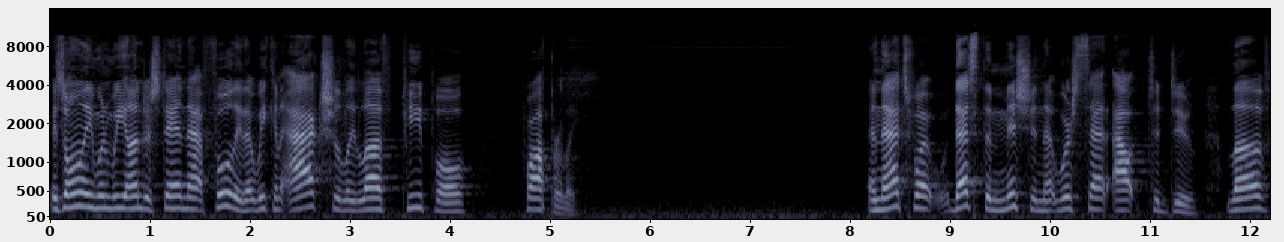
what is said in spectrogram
it's only when we understand that fully that we can actually love people properly. And that's what that's the mission that we're set out to do. Love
